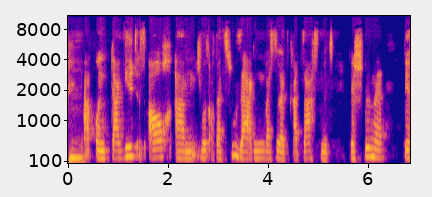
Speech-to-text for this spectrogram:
Mhm. Ja, und da gilt es auch, ähm, ich muss auch dazu sagen, was du jetzt gerade sagst mit der Stimme, wir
